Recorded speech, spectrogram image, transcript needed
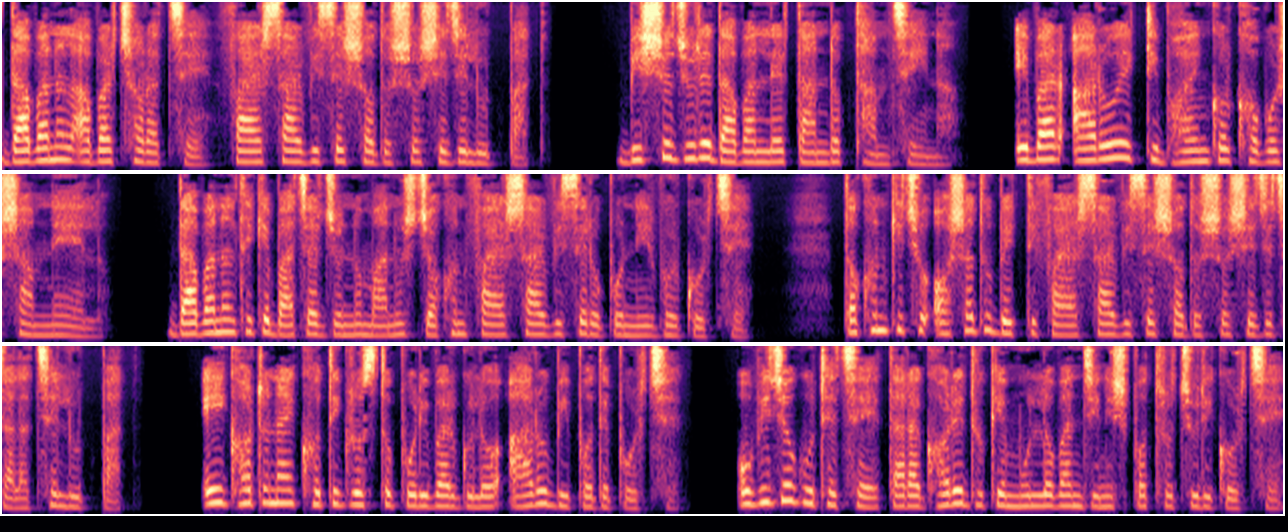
দাবানল আবার ছড়াচ্ছে, ফায়ার সার্ভিসের সদস্য সেজে লুটপাট। বিশ্বজুড়ে দাবানলের তাণ্ডব থামছেই না। এবার আরও একটি ভয়ঙ্কর খবর সামনে এল। দাবানল থেকে বাঁচার জন্য মানুষ যখন ফায়ার সার্ভিসের ওপর নির্ভর করছে, তখন কিছু অসাধু ব্যক্তি ফায়ার সার্ভিসের সদস্য সেজে চালাচ্ছে লুটপাট। এই ঘটনায় ক্ষতিগ্রস্ত পরিবারগুলো আরও বিপদে পড়ছে। অভিযোগ উঠেছে, তারা ঘরে ঢুকে মূল্যবান জিনিসপত্র চুরি করছে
